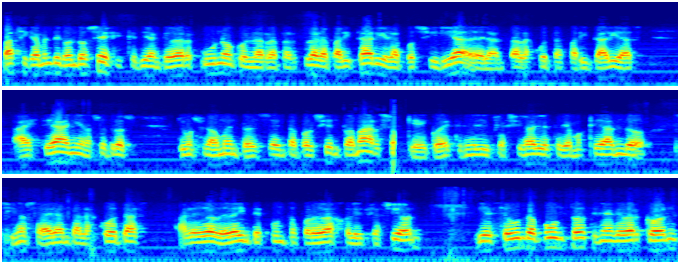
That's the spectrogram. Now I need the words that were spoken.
básicamente con dos ejes que tienen que ver, uno con la reapertura de la paritaria y la posibilidad de adelantar las cuotas paritarias a este año. Nosotros tuvimos un aumento del 60% a marzo, que con este nivel inflacionario estaríamos quedando, si no se adelantan las cuotas, alrededor de 20 puntos por debajo de la inflación. Y el segundo punto tenía que ver con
